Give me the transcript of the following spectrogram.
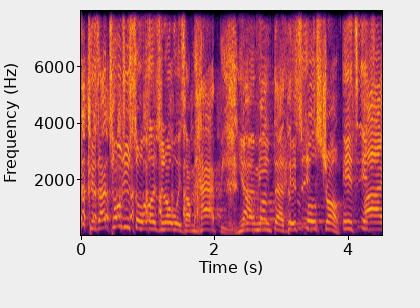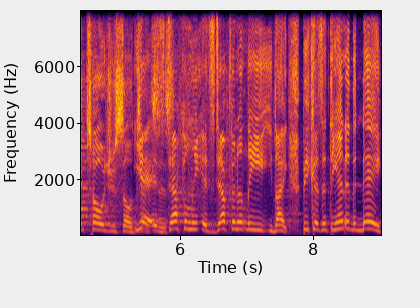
Because I told you so. As and always, I'm happy. You know Nah, what I mean? fuck that. This It's- is post Trump. It's, it's I told you so. yeah. Texas. It's definitely it's definitely like because at the end of the day,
